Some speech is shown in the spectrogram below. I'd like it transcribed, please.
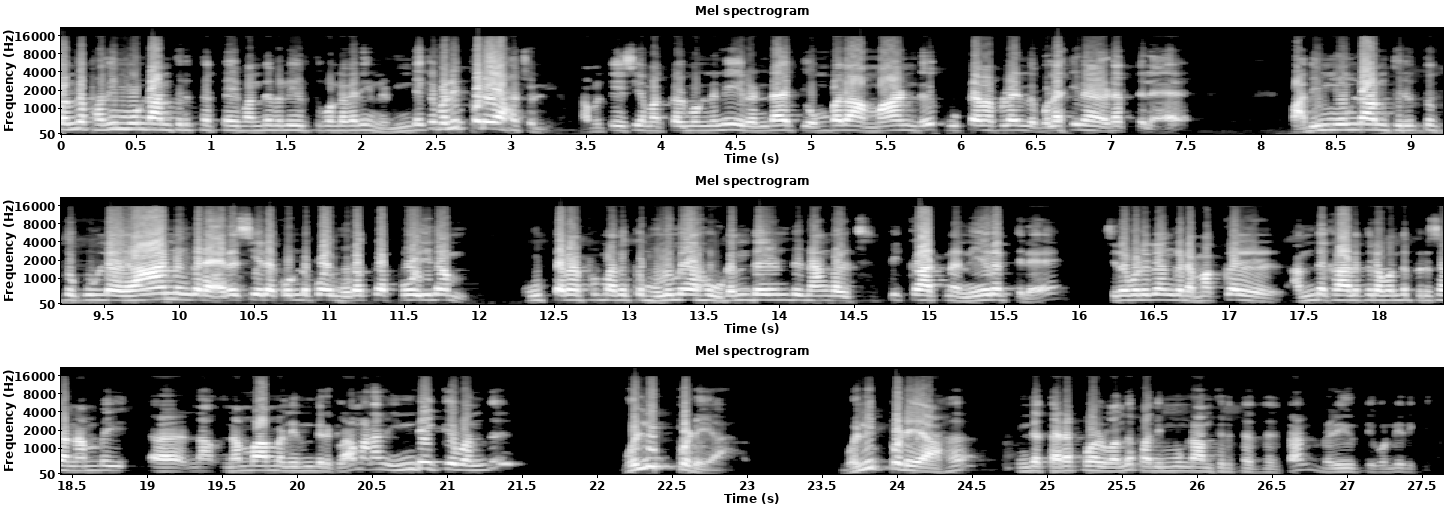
வந்து பதிமூன்றாம் திருத்தத்தை வந்து வலியுறுத்தி கொண்டு வருகின்றனர் இன்றைக்கு வெளிப்படையாக சொல்லி. தமிழ் தேசிய மக்கள் முன்னணி இரண்டாயிரத்தி ஒன்பதாம் ஆண்டு கூட்டமைப்புல இந்த உலகின இடத்துல பதிமூன்றாம் திருத்தத்துக்குள்ளதான் எங்கட அரசியலை கொண்டு போய் முடக்க போயினம். கூட்டமைப்பும் அதுக்கு முழுமையாக உடந்தேண்டு நாங்கள் சுட்டிக்காட்டின நேரத்துல சில வழியில எங்கட மக்கள் அந்த காலத்துல வந்து பெருசா நம்பி அஹ், நம்பாமல் இருந்திருக்கலாம். ஆனால் இன்றைக்கு வந்து வெளிப்படையாக வெளிப்படையாக இந்த தரப்புகள் வந்து பதிமூன்றாம் திருத்தத்தை தான் வலியுறுத்தி கொண்டு இருக்கிறோம்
